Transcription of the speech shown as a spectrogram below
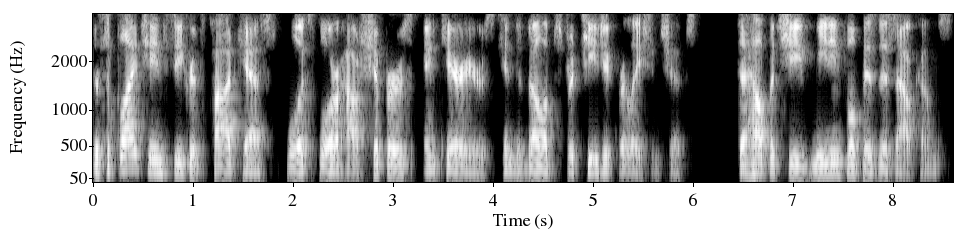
The Supply Chain Secrets podcast will explore how shippers and carriers can develop strategic relationships to help achieve meaningful business outcomes.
